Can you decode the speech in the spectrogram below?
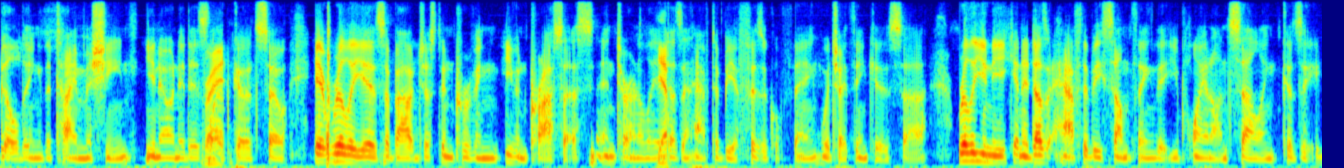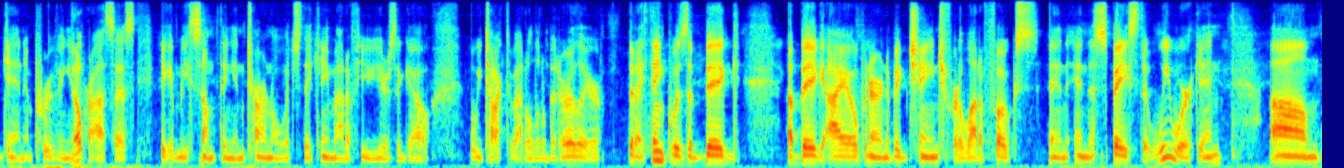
building the time machine, you know, and it is right. lab coats. So it really is about just improving even process internally. Yep. It doesn't have to be a physical thing, which I think is uh, really unique, and it doesn't have to be something that you plan on selling because again, improving nope. a process, it can be something internal, which they came out a few years ago. We talked about a little bit earlier that I think was a big a big eye opener and a big change for a lot of folks in, in the space that we work in. Um,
